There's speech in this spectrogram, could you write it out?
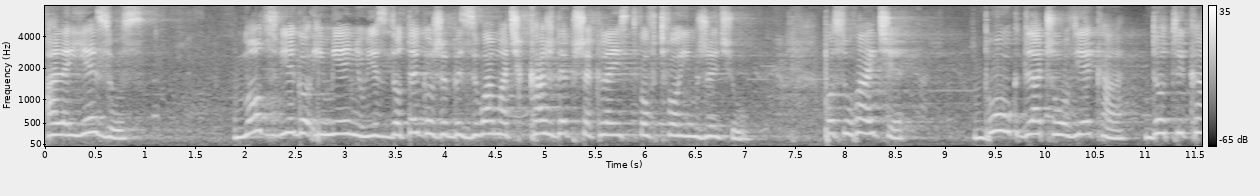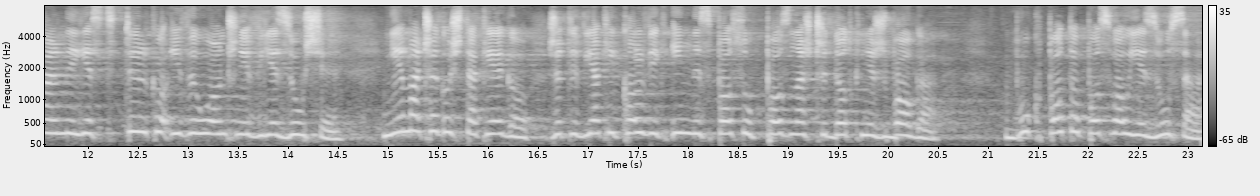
Ale Jezus Moc w Jego imieniu jest do tego, żeby złamać każde przekleństwo w Twoim życiu. Posłuchajcie, Bóg dla człowieka dotykalny jest tylko i wyłącznie w Jezusie. Nie ma czegoś takiego, że Ty w jakikolwiek inny sposób poznasz czy dotkniesz Boga. Bóg po to posłał Jezusa,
